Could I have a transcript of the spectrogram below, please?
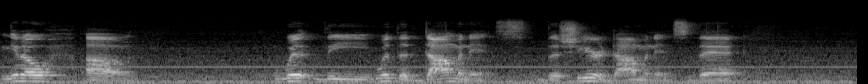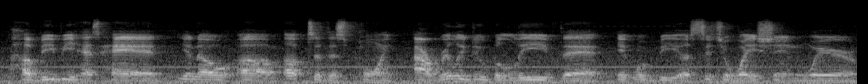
You know, um, with the with the dominance, the sheer dominance that Habibi has had, you know, um, up to this point, I really do believe that it would be a situation where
